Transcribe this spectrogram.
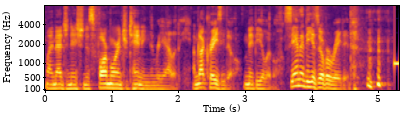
My imagination is far more entertaining than reality. I'm not crazy though, maybe a little. Sanity is overrated.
